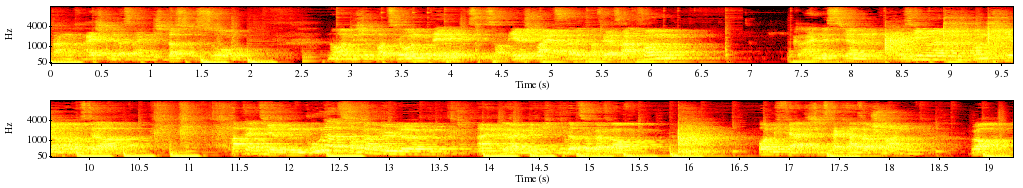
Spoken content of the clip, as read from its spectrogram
dann reicht mir das eigentlich. Das ist so eine ordentliche Portion, denn es ist auch Mehlspeis, da wird man sehr satt von. Ein klein bisschen Rosine und hier aus der patentierten Puderzuckermühle ein klein wenig Puderzucker drauf und fertig ist der Kaiserschmarrn. Ja,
